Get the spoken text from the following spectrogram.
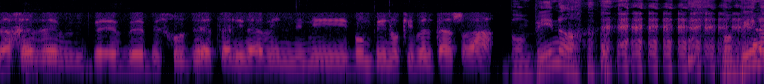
ואחרי זה, ב- ב- בזכות זה, יצא לי להבין ממי בומבינו קיבל את ההשראה. בומבינו. בומבינו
